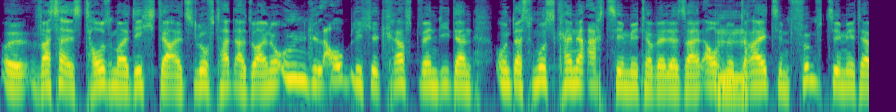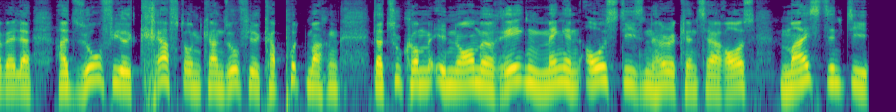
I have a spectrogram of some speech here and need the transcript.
äh, Wasser ist tausendmal dichter als Luft, hat also eine unglaubliche Kraft, wenn die dann, und das muss keine 18 Meter Welle sein, auch mhm. eine 13, 15 Meter Welle hat so viel Kraft und kann so viel kaputt machen. Dazu kommen enorme Regenmengen aus diesen Hurricanes heraus. Meist sind die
